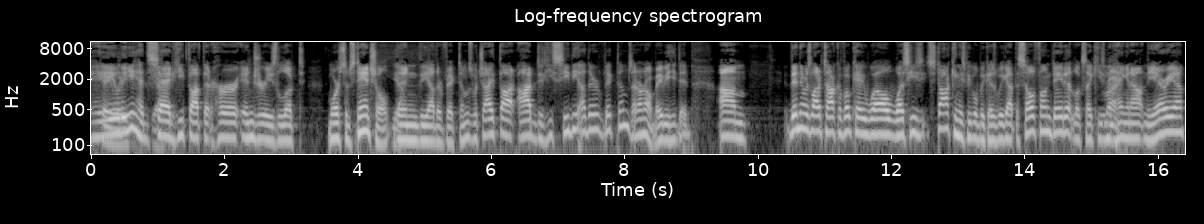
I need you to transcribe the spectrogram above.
Kaylee, Kaylee, had yeah. said he thought that her injuries looked more substantial Yeah. than the other victims, which I thought odd. Did he see the other victims? I don't know. Maybe he did. Um, then there was a lot of talk of okay, well, was he stalking these people because we got the cell phone data? It looks like he's been Right. hanging out in the area.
